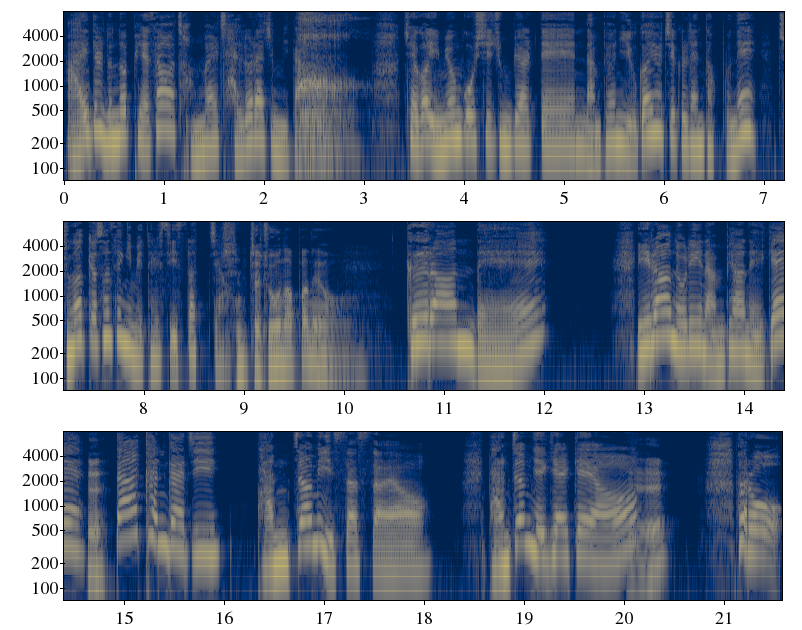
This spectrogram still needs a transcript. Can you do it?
아이들 눈높이에서 정말 잘 놀아줍니다. 제가 임용고시 준비할 땐 남편이 육아휴직을 낸 덕분에 중학교 선생님이 될 수 있었죠. 진짜 좋은 아빠네요. 그런데 이런 우리 남편에게 네. 딱한 가지 단점이 있었어요. 단점 얘기할게요. 네. 바로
